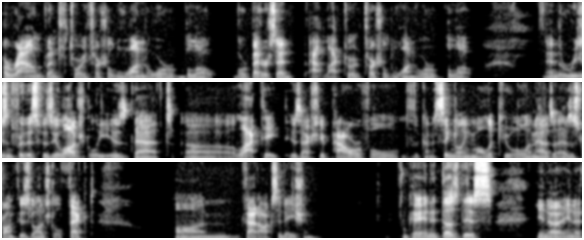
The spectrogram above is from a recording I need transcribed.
around ventilatory threshold 1 or below, or better said, at lactate threshold 1 or below. And the reason for this physiologically is that uh, lactate is actually a powerful kind of signaling molecule and has a, has a strong physiological effect on fat oxidation. Okay, and it does this in a in a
